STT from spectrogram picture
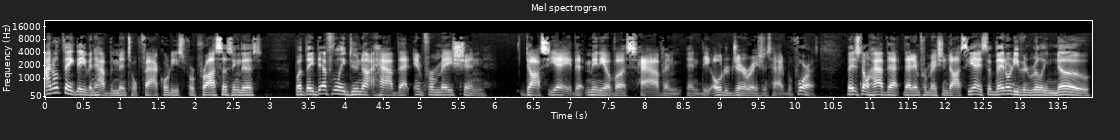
I don't think they even have the mental faculties for processing this, but they definitely do not have that information dossier that many of us have and, and the older generations had before us. They just don't have that, that information dossier, so they don't even really know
